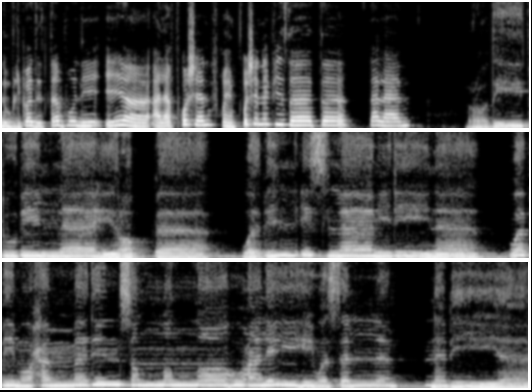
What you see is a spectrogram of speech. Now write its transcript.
n'oublie pas de t'abonner. Et à la prochaine pour un prochain épisode. سلام رضيت بالله ربا وبالإسلام دينا وبمحمد صلى الله عليه وسلم نبيا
